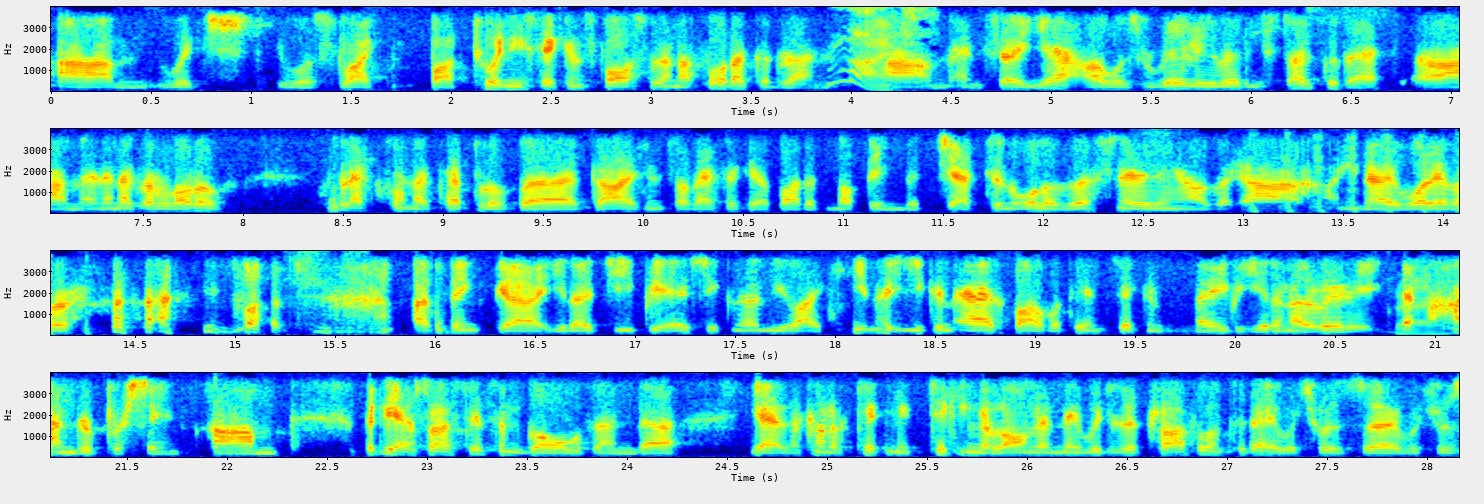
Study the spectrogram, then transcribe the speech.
um, which was like about 20 seconds faster than I thought I could run. Nice. Um, and so, yeah, I was really, really stoked with that. Um, and then I got a lot of flack from a couple of uh, guys in South Africa about it not being the jet and all of this and everything. I was like, ah, you know, whatever. but I think, uh, you know, GPS, you can only like, you know, you can add five or 10 seconds, maybe, you don't know, really, Right. a 100%. Um, but yeah, so I set some goals and, uh, yeah, that kind of kept me ticking along, and then we did a triathlon today, which was uh, which was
